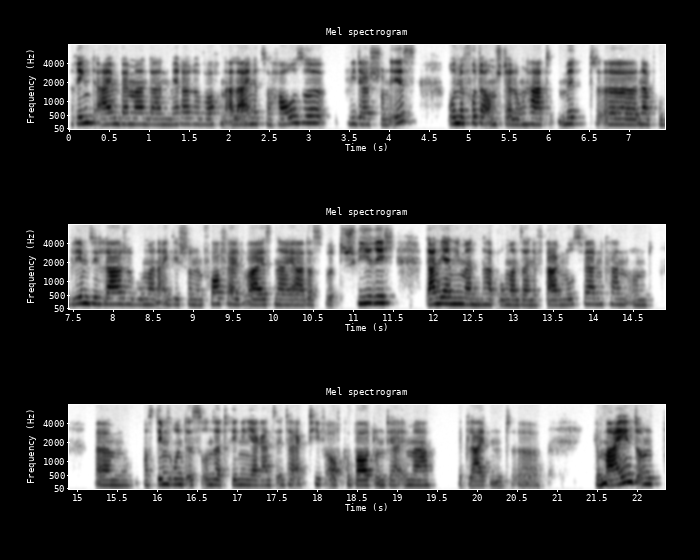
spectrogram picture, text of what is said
bringt einem, wenn man dann mehrere Wochen alleine zu Hause wieder schon ist und eine Futterumstellung hat mit äh, einer Problemsilage, wo man eigentlich schon im Vorfeld weiß, naja, das wird schwierig, dann ja niemanden hat, wo man seine Fragen loswerden kann. Und ähm, aus dem Grund ist unser Training ja ganz interaktiv aufgebaut und ja immer begleitend äh, gemeint. Und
